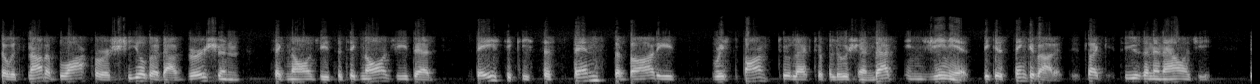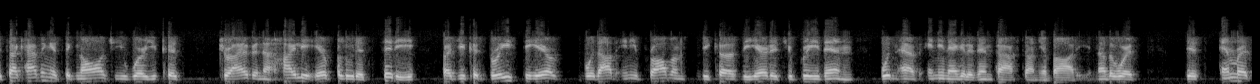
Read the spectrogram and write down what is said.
So it's not a block or a shield or diversion technology. It's a technology that basically suspends the body's response to electropollution. That's ingenious because think about it. It's like, to use an analogy, it's like having a technology where you could drive in a highly air polluted city, but you could breathe the air without any problems because the air that you breathe in wouldn't have any negative impact on your body. In other words, this MRET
